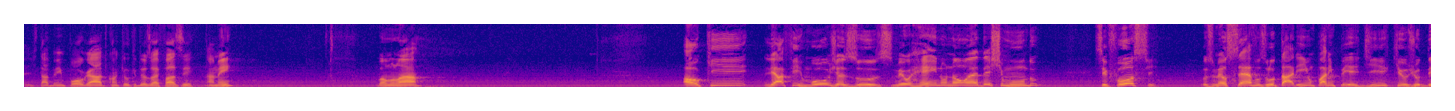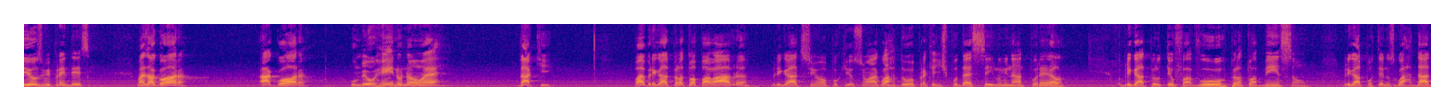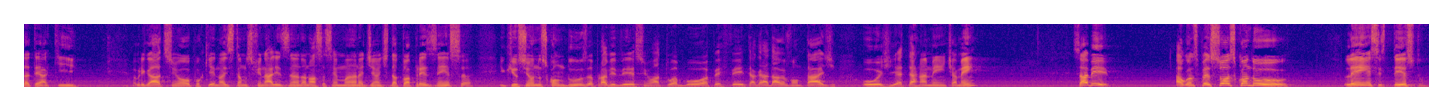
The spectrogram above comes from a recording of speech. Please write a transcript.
A gente está bem empolgado com aquilo que Deus vai fazer. Amém? Vamos lá. Ao que lhe afirmou Jesus: Meu reino não é deste mundo. Se fosse, os meus servos lutariam para impedir que os judeus me prendessem. Mas agora, agora, o meu reino não é daqui. Pai, obrigado pela tua palavra. Obrigado, Senhor, porque o Senhor aguardou para que a gente pudesse ser iluminado por ela. Obrigado pelo teu favor, pela tua bênção. Obrigado por ter nos guardado até aqui. Obrigado, Senhor, porque nós estamos finalizando a nossa semana diante da tua presença e que o Senhor nos conduza para viver, Senhor, a tua boa, perfeita e agradável vontade, hoje e eternamente. Amém? Sabe, algumas pessoas, quando leem esse texto,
